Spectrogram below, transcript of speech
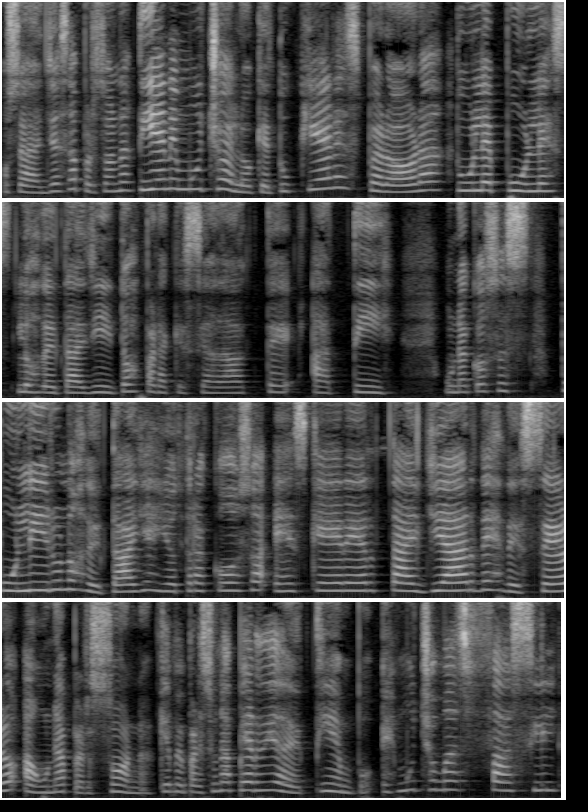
o sea, ya esa persona tiene mucho de lo que tú quieres, pero ahora tú le pules los detallitos para que se adapte a ti. Una cosa es pulir unos detalles y otra cosa es querer tallar desde cero a una persona, que me parece una pérdida de tiempo. Es mucho más fácil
